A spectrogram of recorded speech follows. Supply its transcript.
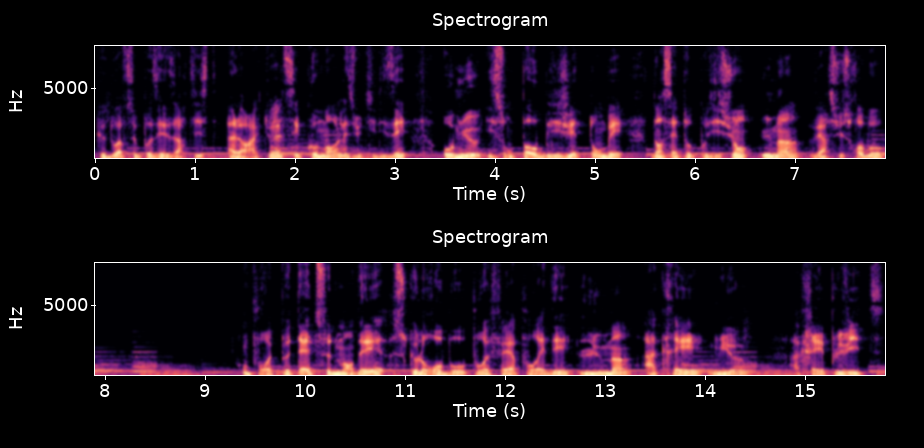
que doivent se poser les artistes à l'heure actuelle, c'est comment les utiliser au mieux. Ils sont pas obligés de tomber dans cette opposition humain versus robot on pourrait peut-être se demander ce que le robot pourrait faire pour aider l'humain à créer mieux, à créer plus vite,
